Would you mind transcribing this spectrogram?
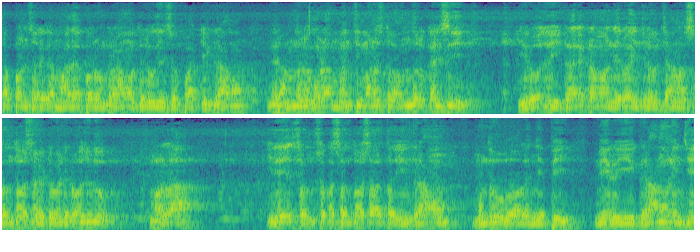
తప్పనిసరిగా మాదాపురం గ్రామం తెలుగుదేశం పార్టీ గ్రామం. మీరందరూ కూడా మంచి మనసుతో అందరూ కలిసి ఈ రోజు ఈ కార్యక్రమాన్ని నిర్వహించడం చాలా సంతోషం. ఇటువంటి రోజులు మళ్ళా ఇదే సుఖ సంతోషాలతో ఈ గ్రామం ముందుకు పోవాలని చెప్పి మీరు ఈ గ్రామం నుంచి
